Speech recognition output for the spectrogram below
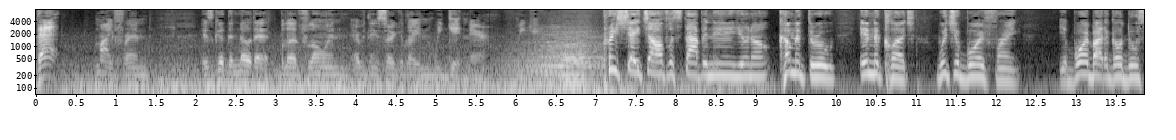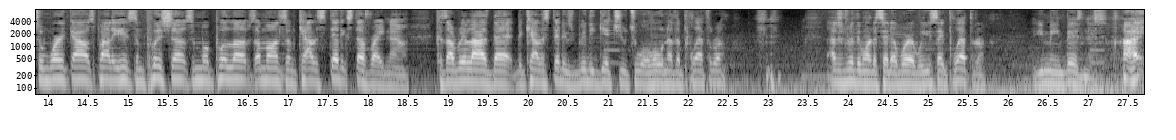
that, my friend, is good to know that blood flowing, everything circulating, we getting there. We getting there. Appreciate y'all for stopping in, you know, coming through in the clutch with your boy Frank. your boy about to go do some workouts, probably hit some push-ups, some more pull-ups. I'm on some calisthenic stuff right now because I realized that the calisthenics really get you to a whole nother plethora. I just really wanted to say that word. When you say plethora, you mean business, all right?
